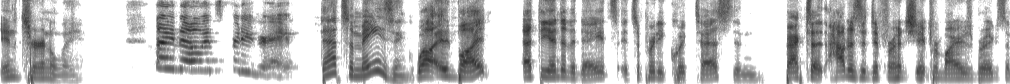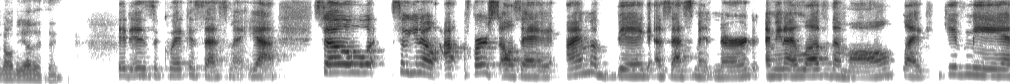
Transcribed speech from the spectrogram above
internally. I know it's pretty great. That's amazing. Well, it, but at the end of the day, it's it's a pretty quick test. And back to how does it differentiate from Myers Briggs and all the other things? It is a quick assessment yeah. So so you know first i'll say i'm a big assessment nerd. I mean i love them all. Like give me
